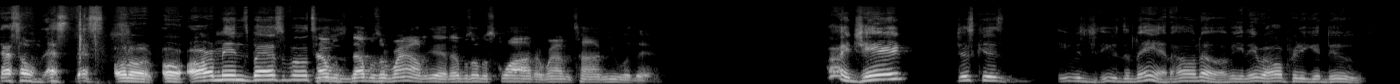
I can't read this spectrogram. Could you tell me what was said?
That's on. That's that's on our, our, our men's basketball team. That was that was around. Yeah, that was on the squad around the time you were there. All right, Jared. Just because he was he was the man. I don't know. I mean, they were all pretty good dudes.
